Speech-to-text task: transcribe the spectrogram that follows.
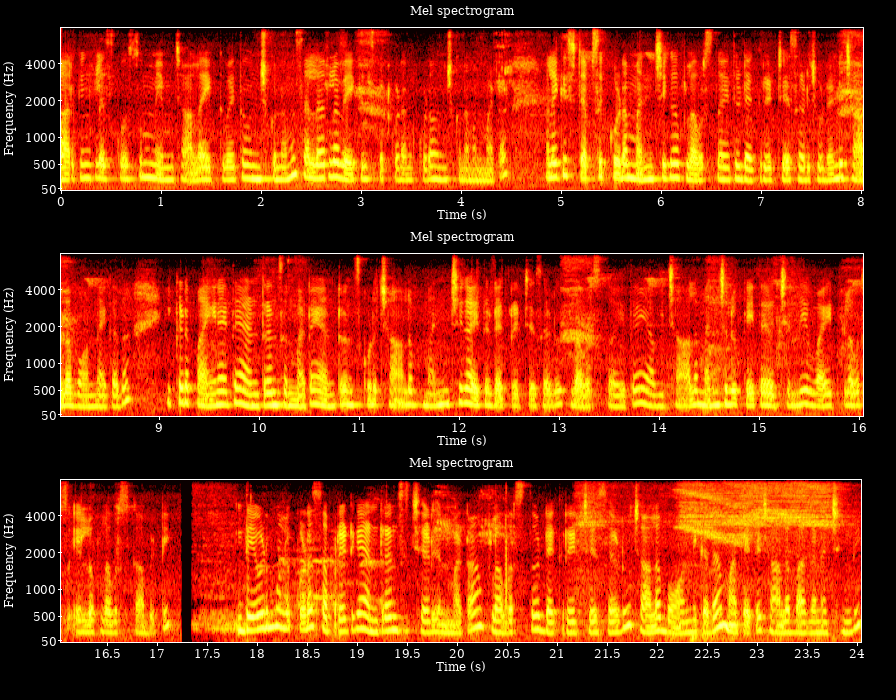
పార్కింగ్ ప్లేస్ కోసం మేము చాలా ఎక్కువైతే ఉంచుకున్నాము. సెల్లర్లో వెహికల్స్ పెట్టుకోవడానికి కూడా ఉంచుకున్నాం అనమాట అలాగే స్టెప్స్కి కూడా మంచిగా ఫ్లవర్స్తో అయితే డెకరేట్ చేశాడు చూడండి. చాలా బాగున్నాయి కదా. ఇక్కడ పైన అయితే ఎంట్రన్స్ అనమాట ఎంట్రన్స్ కూడా చాలా మంచిగా అయితే డెకరేట్ చేశాడు ఫ్లవర్స్తో అయితే. అవి చాలా మంచి లుక్ అయితే వచ్చింది. వైట్ ఫ్లవర్స్ ఎల్లో ఫ్లవర్స్ కాబట్టి. దేవుడి మూలకు కూడా సపరేట్గా ఎంట్రన్స్ ఇచ్చాడు అనమాట ఫ్లవర్స్తో డెకరేట్ చేశాడు. చాలా బాగుంది కదా. మాకైతే చాలా బాగా నచ్చింది.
